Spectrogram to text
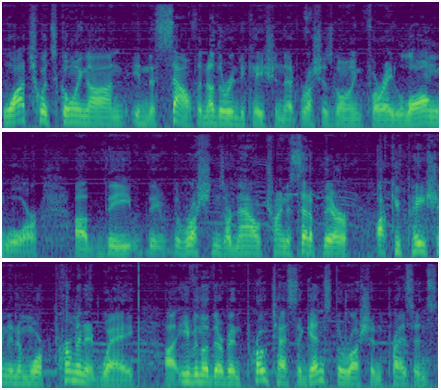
watch what's going on in the south, another indication that Russia is going for a long war. Uh, the, the, the Russians are now trying to set up their occupation in a more permanent way, uh, even though there have been protests against the Russian presence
